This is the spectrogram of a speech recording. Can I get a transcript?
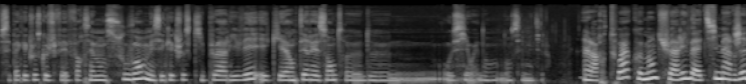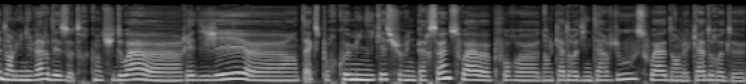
c'est pas quelque chose que je fais forcément souvent mais c'est quelque chose qui peut arriver et qui est intéressante de aussi ouais dans, dans ces métiers là. Alors toi, comment tu arrives à t'immerger dans l'univers des autres? Quand tu dois euh, rédiger euh, un texte pour communiquer sur une personne, soit euh, pour dans le cadre d'interviews, soit dans le cadre de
